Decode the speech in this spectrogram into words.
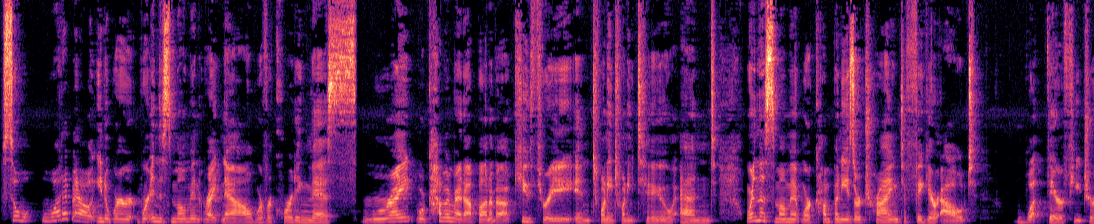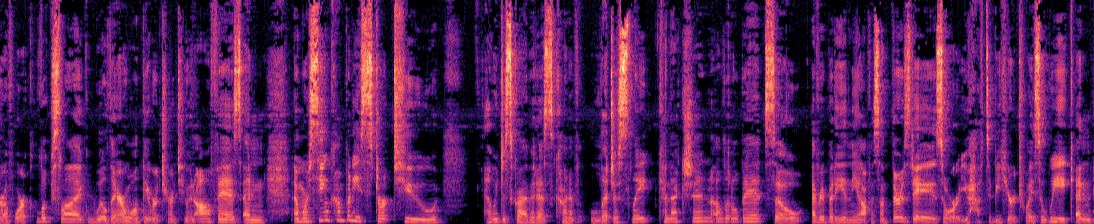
So what about, you know, we're we're in this moment right now. We're recording this right we're coming right up on about Q3 in 2022 and we're in this moment where companies are trying to figure out what their future of work looks like. Will they or won't they return to an office? And and we're seeing companies start to I would describe it as kind of legislate connection a little bit. So everybody in the office on Thursdays, or you have to be here twice a week. And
